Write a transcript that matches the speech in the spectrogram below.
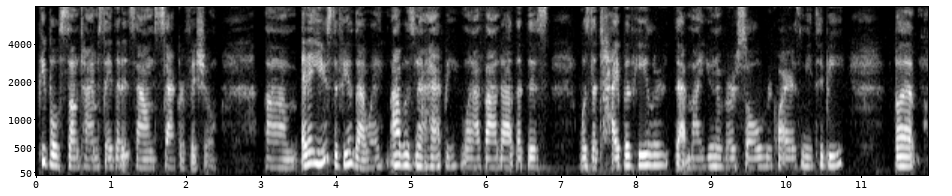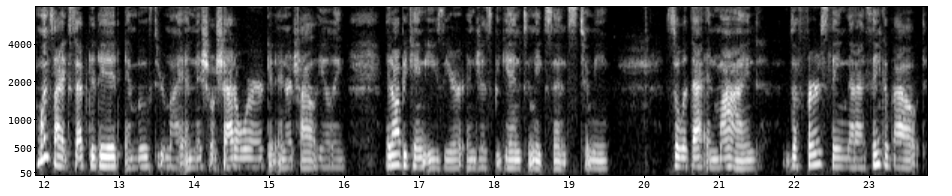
people sometimes say that it sounds sacrificial. Um, and it used to feel that way. I was not happy when I found out that this was the type of healer that my universe soul requires me to be. But once I accepted it and moved through my initial shadow work and inner child healing, it all became easier and just began to make sense to me. So, with that in mind, the first thing that I think about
